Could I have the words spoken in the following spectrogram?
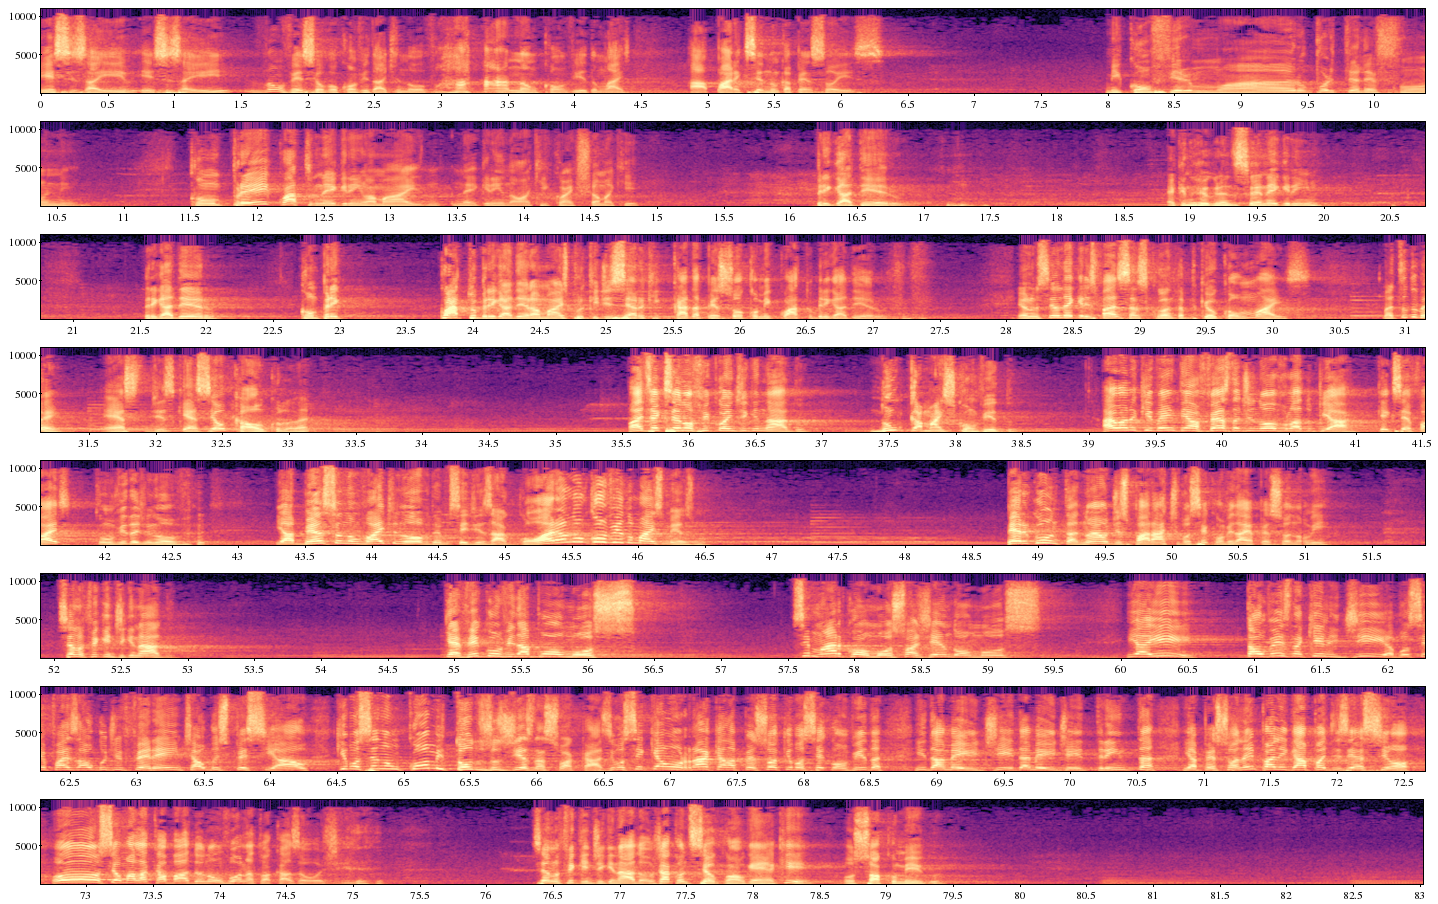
esses aí, esses aí, vamos ver se eu vou convidar de novo. Ah, não convido mais. Ah, para que você nunca pensou isso. Me confirmaram por telefone. Comprei quatro negrinhos a mais. Negrinho não, aqui, como é que chama aqui? Brigadeiro. É que no Rio Grande do Sul é negrinho. Brigadeiro. Comprei quatro brigadeiros a mais porque disseram que cada pessoa come quatro brigadeiros. Eu não sei onde é que eles fazem essas contas porque eu como mais. Mas tudo bem. Essa, diz que esse é o cálculo, né? Vai dizer que você não ficou indignado. Nunca mais convido. Aí o ano que vem tem a festa de novo lá do Piá. O que, que você faz? Convida de novo. E a benção não vai de novo. Depois você diz, agora eu não convido mais mesmo. Pergunta, não é um disparate você convidar e a pessoa não ir? Você não fica indignado? Quer ver convidar para um almoço? Você marca o almoço, agenda o almoço. E aí, Talvez naquele dia você faz algo diferente, algo especial, que você não come todos os dias na sua casa. E você quer honrar aquela pessoa que você convida e dá meio-dia, e dá meio-dia e trinta, e a pessoa nem para ligar para dizer assim, ó, ô oh, seu mal acabado, eu não vou na tua casa hoje. Você não fica indignado? Já aconteceu com alguém aqui? Ou só comigo?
